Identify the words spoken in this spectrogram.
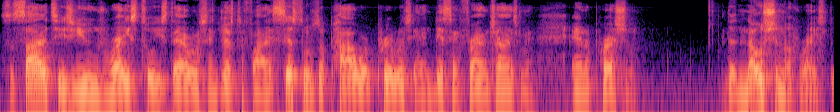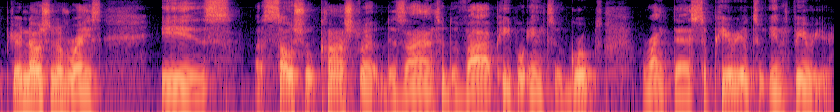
Societies use race to establish and justify systems of power, privilege, and disenfranchisement and oppression. The notion of race, the pure notion of race, is a social construct designed to divide people into groups ranked as superior to inferior.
